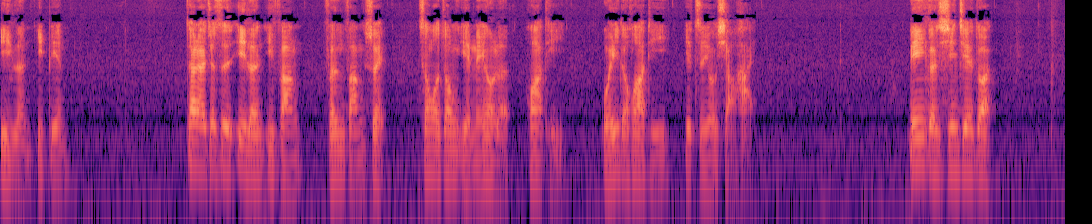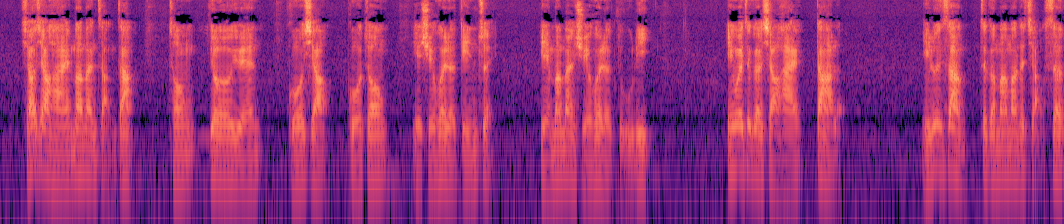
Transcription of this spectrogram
一人一边。再来就是一人一房分房睡，生活中也没有了话题，唯一的话题也只有小孩。另一个新阶段，小小孩慢慢长大，从幼儿园、国小、国中也学会了顶嘴，也慢慢学会了独立。因为这个小孩大了，理论上这个妈妈的角色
